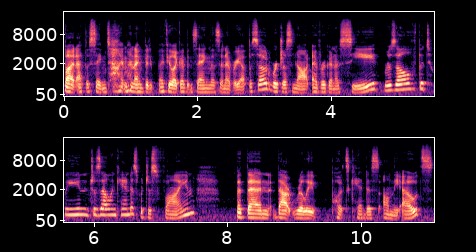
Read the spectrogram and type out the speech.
But at the same time, and I've been, I feel like I've been saying this in every episode, we're just not ever going to see resolve between Gizelle and Candiace, which is fine. But then that really puts Candiace on the outs.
